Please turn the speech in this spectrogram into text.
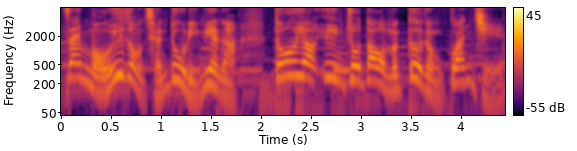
在某一种程度里面呢，都要运作到我们各种关节。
